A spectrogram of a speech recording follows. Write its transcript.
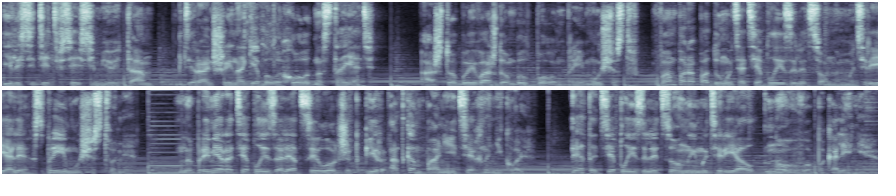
Или сидеть всей семьей там, где раньше и ноге было холодно стоять. А чтобы и ваш дом был полон преимуществ, вам пора подумать о теплоизоляционном материале с преимуществами. Например, о теплоизоляции Logic Peer от компании Технониколь. Это теплоизоляционный материал нового поколения.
